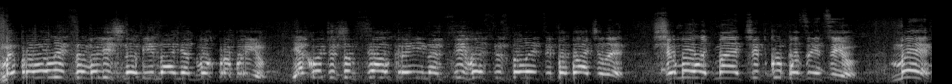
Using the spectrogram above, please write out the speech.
Ми провели символічне об'єднання двох прапорів. Я хочу, щоб вся Україна, всі гості столиці побачили, що молодь має чітку позицію. Ми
